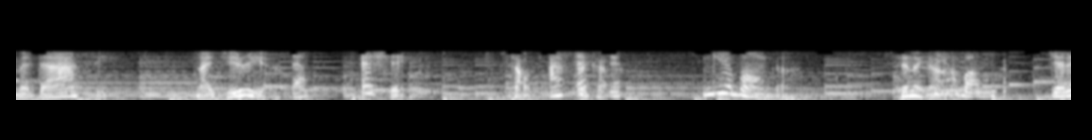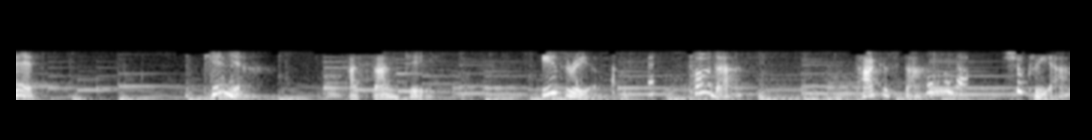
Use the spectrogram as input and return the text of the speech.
Medasi. Nigeria. Eshe. South Africa. Eshe. Ngiyabonga. Senegal. Geret. Kenya. Asante. Israel. Toda. Pakistan. Shukriya.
